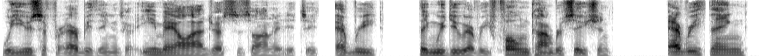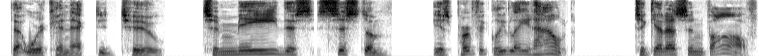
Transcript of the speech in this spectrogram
We use it for everything. It's got email addresses on it. It's it, everything we do, every phone conversation, everything that we're connected to. To me, this system is perfectly laid out to get us involved.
